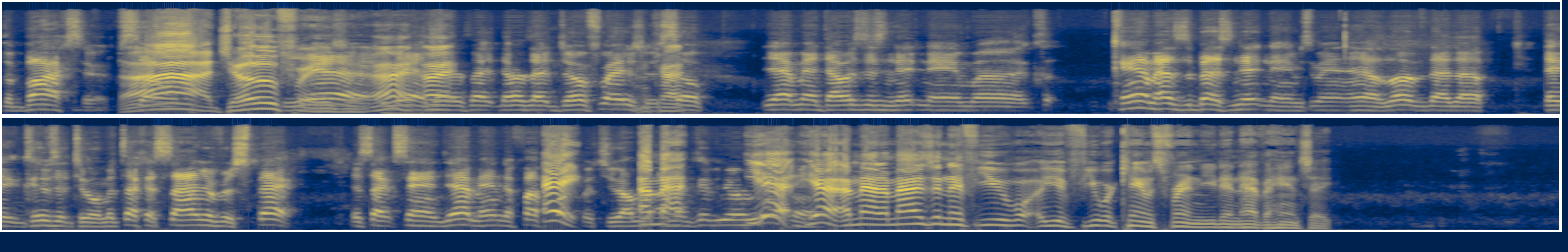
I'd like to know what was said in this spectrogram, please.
the boxer. So, ah, Joe Frazier. Yeah, all right, yeah, all that right. was like that was like Joe Frazier. Okay. So, yeah, man, that was his nickname. Uh, Cam has the best nicknames, man, and I love that. Uh, that it gives it to him. It's like a sign of respect. It's like saying, "Yeah, man, if I Hey, fuck with you, I'm, I'm I'm gonna give you a Yeah, nickname." yeah, man. Imagine if you if you were Cam's friend, you didn't have a handshake.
